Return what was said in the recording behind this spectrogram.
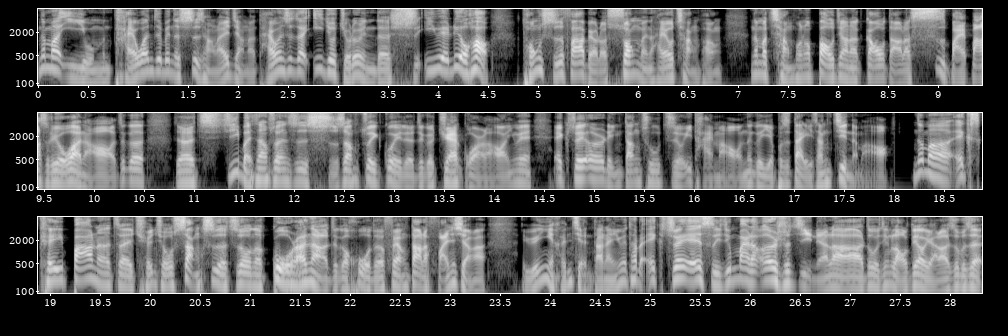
那么以我们台湾这边的市场来讲呢，台湾是在一九九六年的十一月六号同时发表了双门还有敞篷，那么敞篷的报价呢高达了四百八十六万啊啊、这个呃基本上算是史上最贵的这个 Jaguar 了啊、因为 XJ 二二零当初只有一台嘛哦，那个也不是代理商进的嘛哦。那么 XK 八呢，在全球上市了之后呢，果然啊，这个获得非常大的反响啊。原因也很简单啊，因为它的 XJS 已经卖了二十几年了啊，都已经老掉牙了，是不是？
